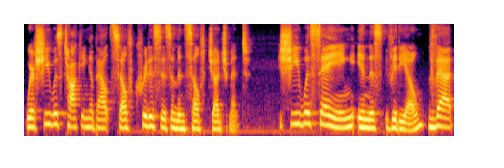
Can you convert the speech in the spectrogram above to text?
where she was talking about self criticism and self judgment. She was saying in this video that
